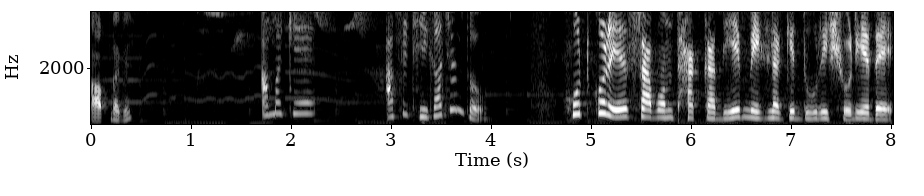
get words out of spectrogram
আপনাকে? আমাকে আপনি ঠিক আছেন তো? হুট করে শ্রাবণ ধাক্কা দিয়ে মেঘলাকে দূরে সরিয়ে দেয়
